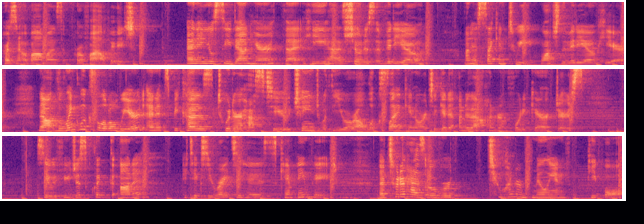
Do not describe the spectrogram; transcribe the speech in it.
President Obama's profile page. And you'll see down here that he has showed us a video on his second tweet, watch the video here. Now, the link looks a little weird, and it's because Twitter has to change what the URL looks like in order to get it under that 140 characters. So if you just click on it, it takes you right to his campaign page. Now, Twitter has over 200 million people.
